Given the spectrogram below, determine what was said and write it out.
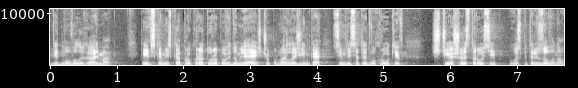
відмовили гальма. Київська міська прокуратура повідомляє, що померла жінка 72 років. Ще шестеро осіб госпіталізовано.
